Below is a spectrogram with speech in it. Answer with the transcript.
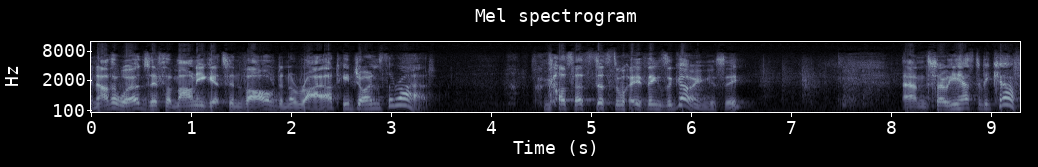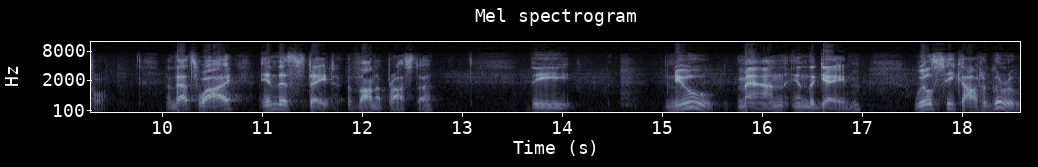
In other words, if the Mauni gets involved in a riot, he joins the riot. because that's just the way things are going, you see. And so he has to be careful. And that's why, in this state of Vanaprastha, the new man in the game will seek out a guru,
